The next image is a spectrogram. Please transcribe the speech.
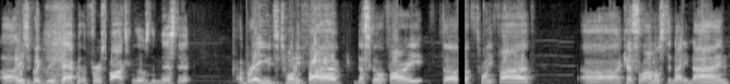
Uh, here's a quick recap of the first box for those that missed it. Abreu to 25, Descalafari to 25, uh, Castellanos to 99,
